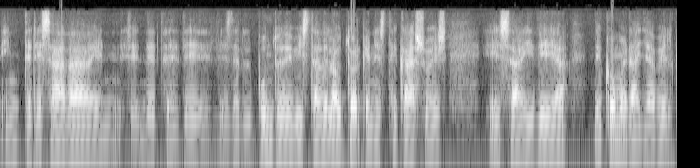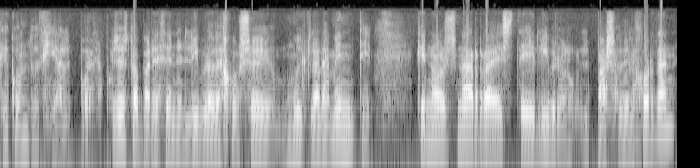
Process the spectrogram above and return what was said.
interesada desde el punto de vista del autor, que en este caso es esa idea de cómo era Yahvé el que conducía al pueblo. Pues esto aparece en el libro de José muy claramente. que nos narra este libro? El paso del Jordán,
